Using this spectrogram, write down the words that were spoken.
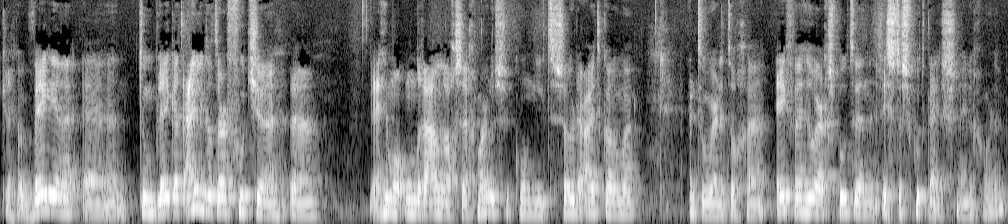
kreeg ik ook weeën. En toen bleek uiteindelijk dat haar voetje helemaal onderaan lag, zeg maar. Dus ze kon niet zo eruit komen. En toen werd het toch eh, even heel erg spoed en is het een spoedkeizersnede geworden.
